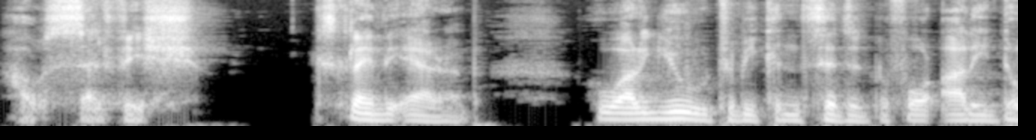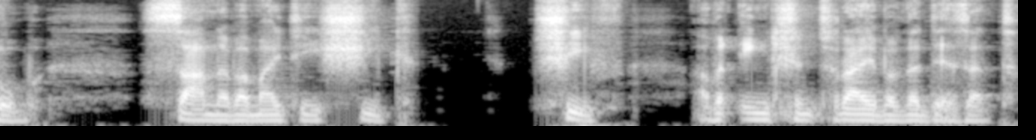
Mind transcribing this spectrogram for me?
How selfish! exclaimed the Arab. Who are you to be considered before Ali Dub, son of a mighty sheik, chief of an ancient tribe of the desert?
